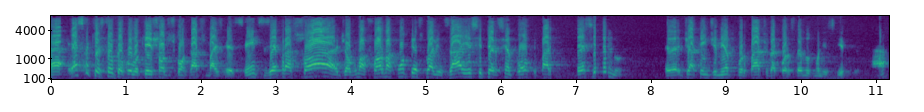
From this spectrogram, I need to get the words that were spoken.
É, essa questão que eu coloquei só dos contratos mais recentes é para só, de alguma forma, contextualizar esse percentual que parece é, de atendimento por parte da Corsã dos municípios. Tá?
